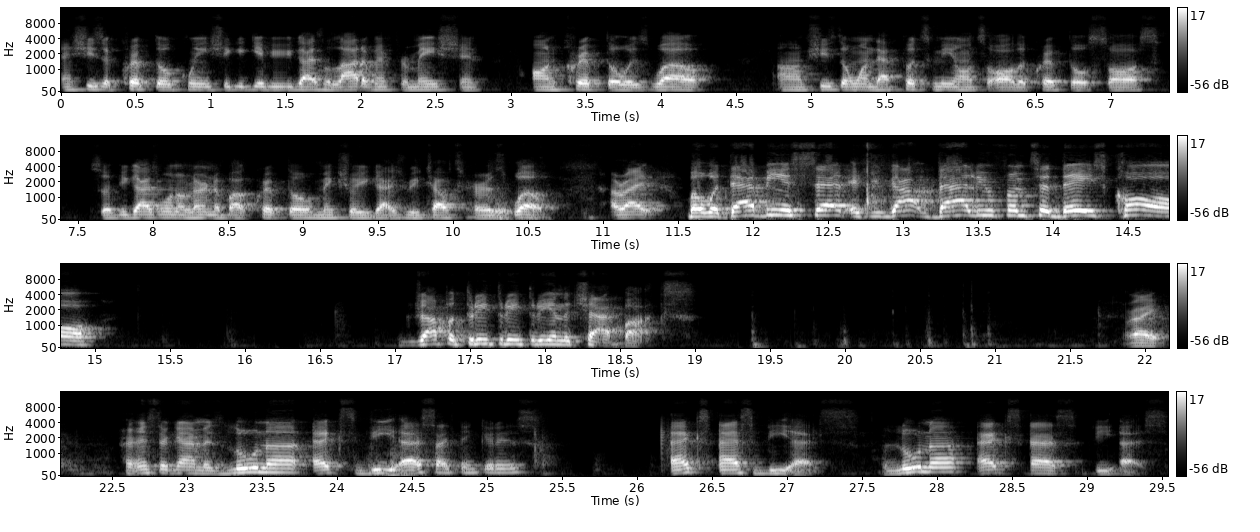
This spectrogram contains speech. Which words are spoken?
and she's a crypto queen. She could give you guys a lot of information on crypto as well. Um, she's the one that puts me onto all the crypto sauce. So if you guys want to learn about crypto, make sure you guys reach out to her as well. All right. But with that being said, if you got value from today's call, drop a 333 in the chat box. All right. Her Instagram is Luna XVS, I think it is. XSVS. Luna XSVS.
